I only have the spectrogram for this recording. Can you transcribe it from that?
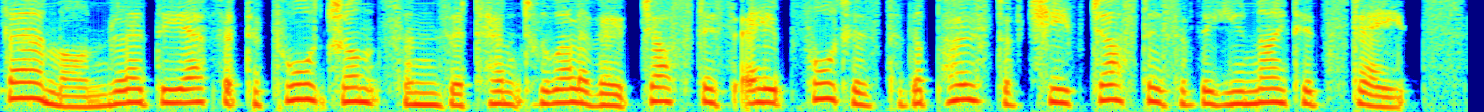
Thurmond led the effort to thwart Johnson's attempt to elevate Justice Abe Fortas to the post of Chief Justice of the United States.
